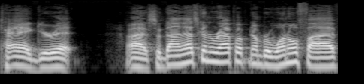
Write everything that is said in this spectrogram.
tag, you're it. All right, so Don, that's going to wrap up number 105.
